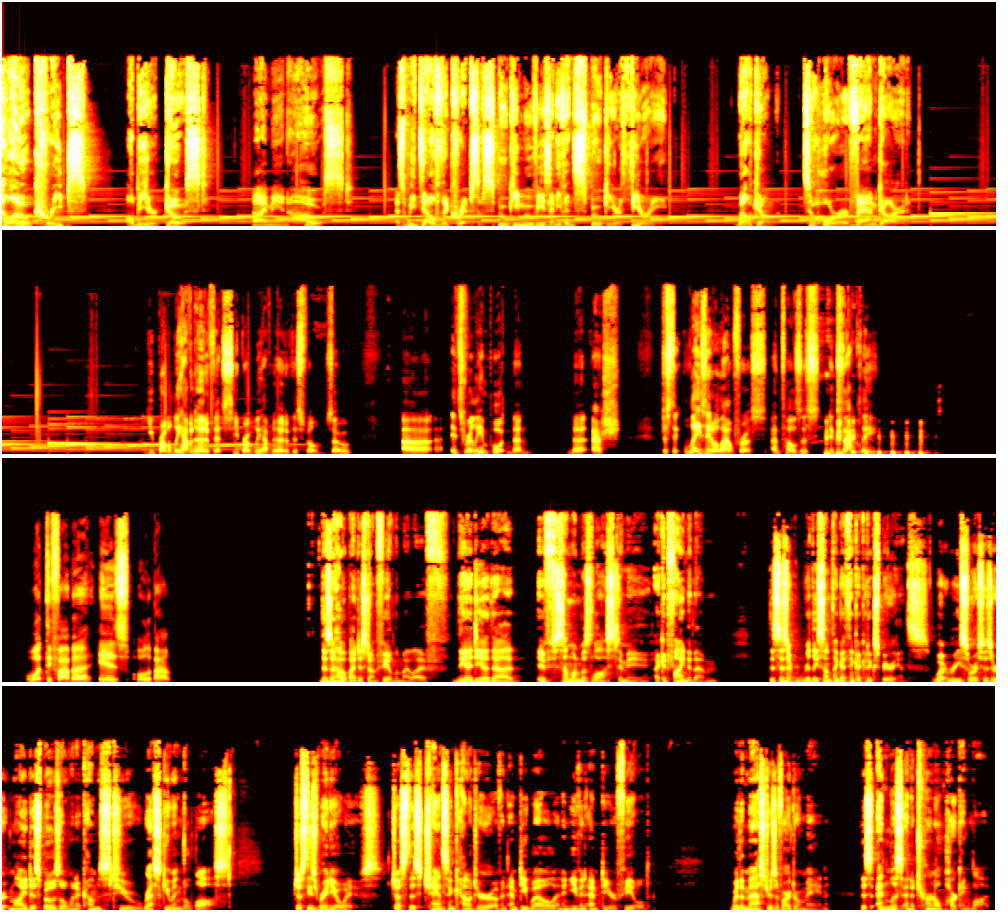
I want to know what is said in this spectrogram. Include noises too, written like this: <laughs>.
Hello, creeps. I'll be your ghost. I mean, host. As we delve the crypts of spooky movies and even spookier theory. Welcome to Horror Vanguard. You probably haven't heard of this. You probably haven't heard of this film. So uh, it's really important then that Ash just lays it all out for us and tells us <laughs> exactly what Die Farbe is all about. There's a hope I just don't feel in my life. The idea that if someone was lost to me, I could find them. This isn't really something I think I could experience. What resources are at my disposal when it comes to rescuing the lost? Just these radio waves, just this chance encounter of an empty well in an even emptier field. We're the masters of our domain, this endless and eternal parking lot.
